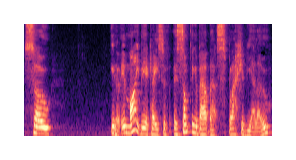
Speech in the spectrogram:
So, you know, it might be a case of there's something about that splash of yellow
